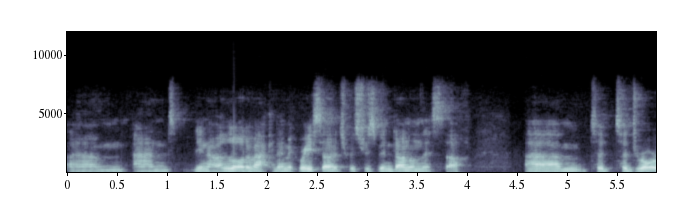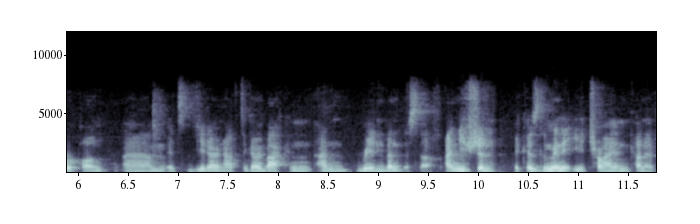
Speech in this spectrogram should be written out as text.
um, and you know a lot of academic research which has been done on this stuff um, to, to draw upon. Um, it's you don't have to go back and, and reinvent this stuff, and you shouldn't because the minute you try and kind of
